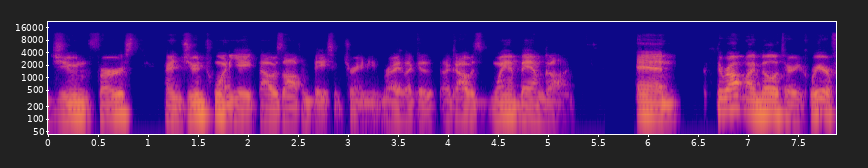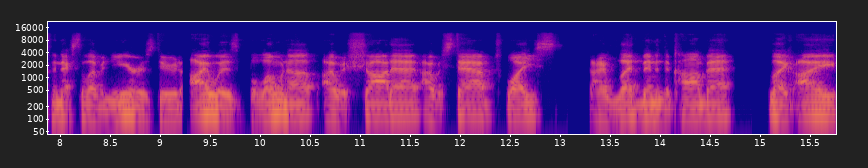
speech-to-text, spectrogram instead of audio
June 1st, and June 28th, I was off in basic training, right? Like, a, like I was wham bam gone. And throughout my military career for the next 11 years, dude, I was blown up. I was shot at. I was stabbed twice. I led men into combat. Like I,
